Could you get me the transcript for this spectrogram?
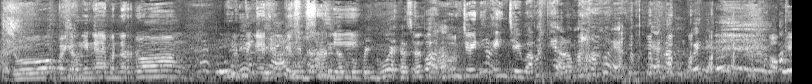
aduh peganginnya bener dong. Nanti ngeditnya susah Ini nih kuping gue Sumpah Bung Joy ini enjoy banget ya lama-lama ya. Heran gue. Deh. oke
